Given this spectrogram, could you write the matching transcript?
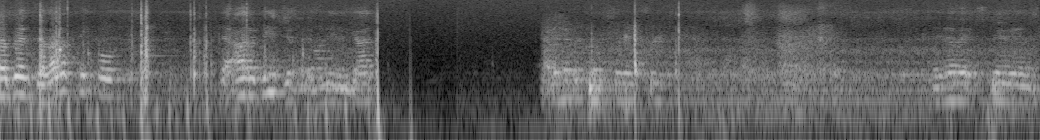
know, friends, a lot of people, out of Egypt, they believe in God. They never the They never experienced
